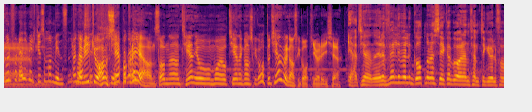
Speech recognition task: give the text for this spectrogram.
Hvorfor det? Det virker jo som om Vincent Ja, det virker jo, Han ser på klærne hans. Han eh, tjener jo, må jo tjene ganske godt. Du tjener vel ganske godt, gjør du ikke? Jeg tjener veldig veldig godt når det cirka går en 50 gull for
